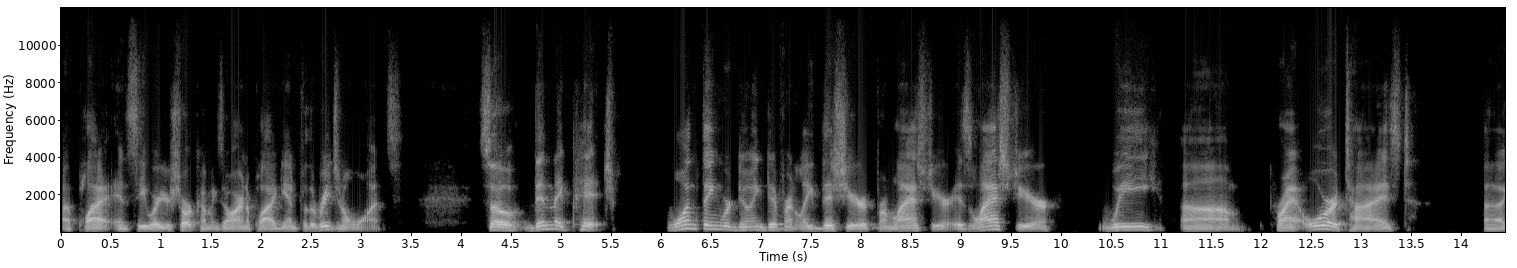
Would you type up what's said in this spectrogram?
apply and see where your shortcomings are and apply again for the regional ones. So then they pitch. One thing we're doing differently this year from last year is last year, we um, prioritized uh,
